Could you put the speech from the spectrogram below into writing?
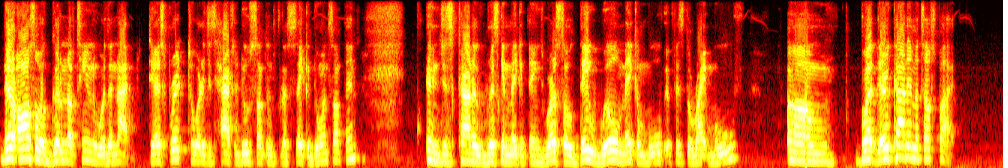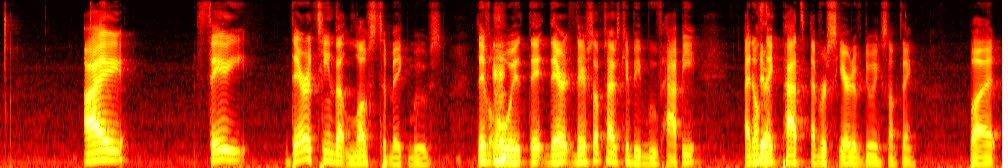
they're also a good enough team where they're not desperate to where they just have to do something for the sake of doing something and just kind of risking making things worse. So they will make a move if it's the right move. Um, but they're kind of in a tough spot. I they they're a team that loves to make moves. They've Mm-hmm. always they they're they sometimes can be move happy. I don't Yeah. think Pat's ever scared of doing something, but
